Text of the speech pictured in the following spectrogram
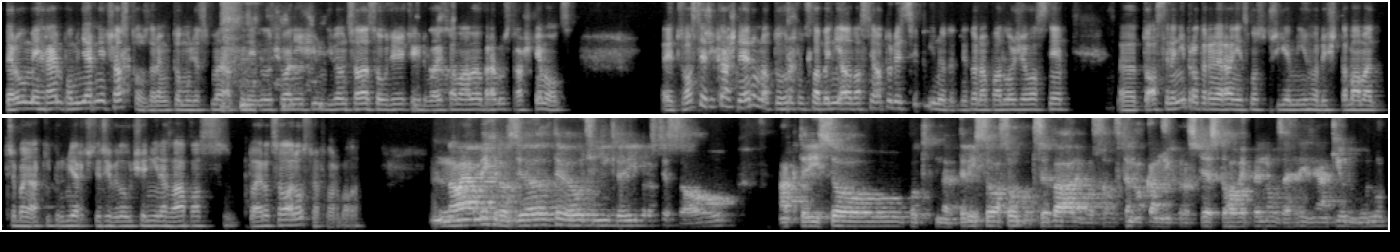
kterou my hrajeme poměrně často, vzhledem k tomu, že jsme asi nejvylučovanějším týmem celé soutěže, těch dvojek tam máme opravdu strašně moc. Eh, co vlastně říkáš nejenom na tu hru v oslabení, ale vlastně na tu disciplínu. Teď mě to napadlo, že vlastně to asi není pro trenéra nic moc příjemného, když tam máme třeba nějaký průměr čtyři vyloučení na zápas. To je docela dost ve florbale. No já bych rozdělil ty vyloučení, které prostě jsou a které jsou, který jsou a jsou potřeba, nebo jsou v ten okamžik prostě z toho vyplynou ze hry z nějakého důvodu.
